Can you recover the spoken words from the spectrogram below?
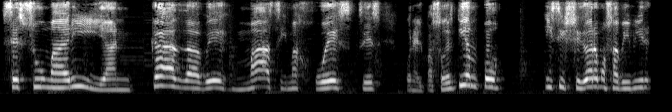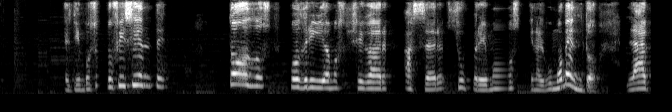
se sumarían cada vez más y más jueces con el paso del tiempo, y si llegáramos a vivir el tiempo suficiente, todos podríamos llegar a ser supremos en algún momento. La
